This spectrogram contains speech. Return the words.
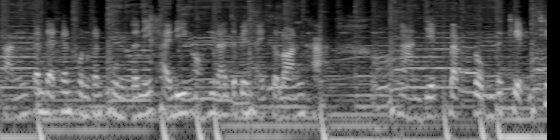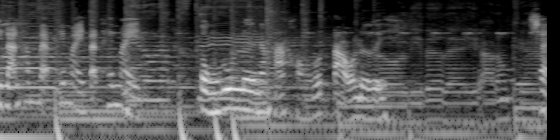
ชั้นกันแดดกันฝนกันฝุ่นตัวนี้ขายดีของที่ร้านจะเป็นไฮสลอนค่ะ เย็บแบบปลมตะเข็บที่ร้านทำแบบให้ใหม่ตัดให้ใหม่ตรงรุ่นเลยนะคะ ของรถเต่าเลยใช้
